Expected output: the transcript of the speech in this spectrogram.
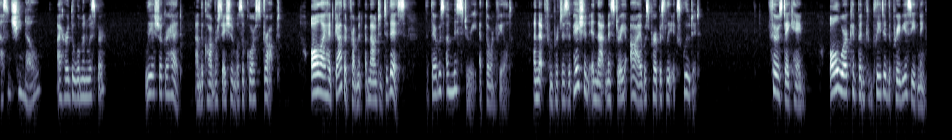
Doesn't she know? I heard the woman whisper. Leah shook her head, and the conversation was, of course, dropped. All I had gathered from it amounted to this that there was a mystery at Thornfield, and that from participation in that mystery I was purposely excluded. Thursday came. All work had been completed the previous evening.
